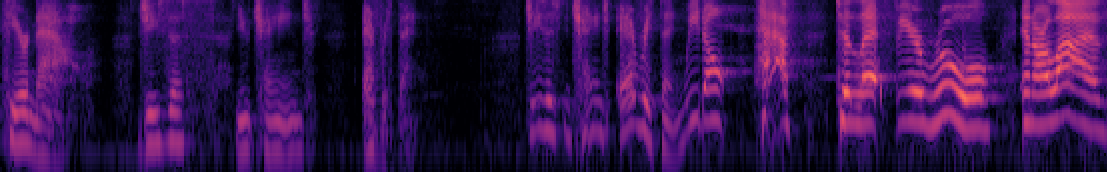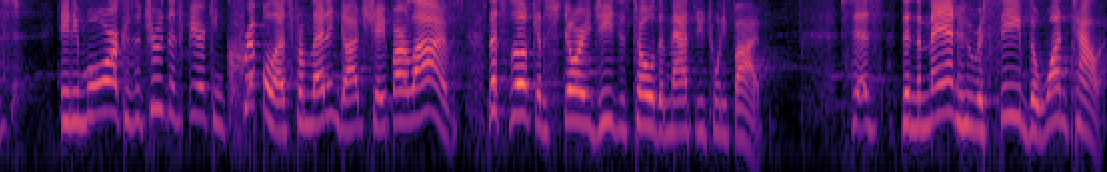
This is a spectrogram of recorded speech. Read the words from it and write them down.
here now. Jesus, you change everything. Jesus, you change everything. We don't have to let fear rule in our lives anymore because the truth is fear can cripple us from letting God shape our lives. Let's look at a story Jesus told in Matthew 25. It says, Then the man who received the one talent,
